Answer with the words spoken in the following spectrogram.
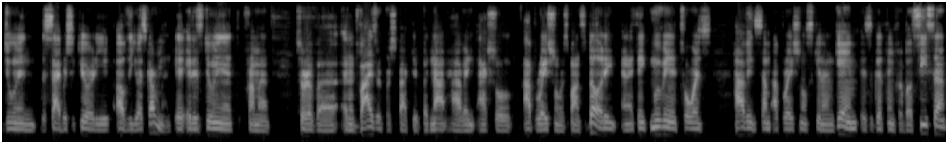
doing the cybersecurity of the U.S. government. It, it is doing it from a sort of a, an advisor perspective, but not having actual operational responsibility. And I think moving it towards having some operational skin in the game is a good thing for both CISA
